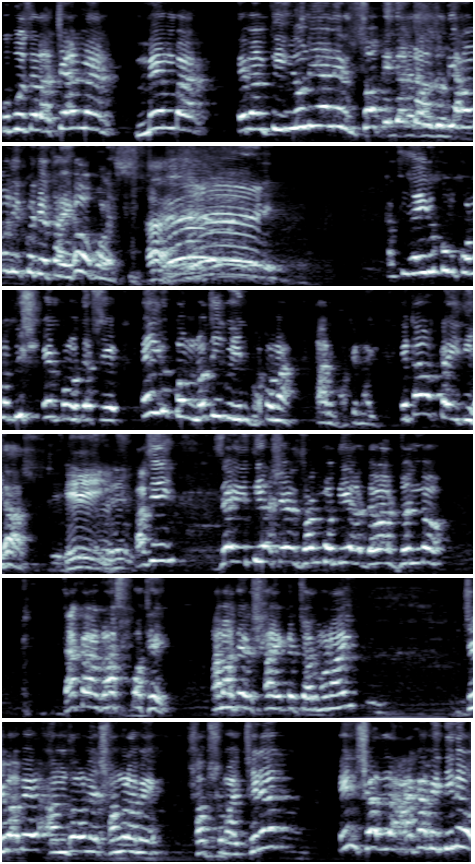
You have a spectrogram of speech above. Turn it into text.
উপজেলা চেয়ারম্যান মেম্বার এবং কি ইউনিয়নের চকিদারটাও যদি আওয়ামী লীগ করে তাই হেও পড়েছে কাজে এইরকম কোন বিশ্বের কোন দেশে এইরকম নজিরবিহীন ঘটনা আর ঘটে নাই। এটাও একটা ইতিহাস। কাজী যে ইতিহাসের জন্ম দিয়ে দেওয়ার জন্য ঢাকার রাজপথে আমাদের সাহেকে চর্মনাই যেভাবে আন্দোলনের সংগ্রামে সবসময় ছিলেন ইনশাল্লাহ আগামী দিনেও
